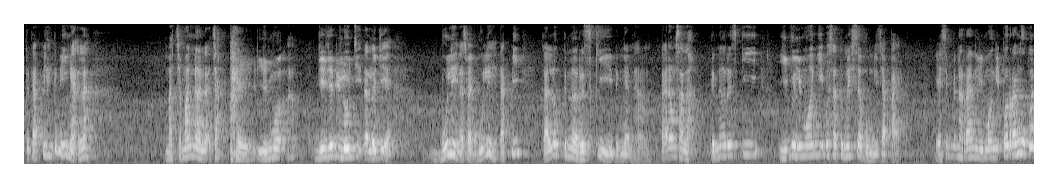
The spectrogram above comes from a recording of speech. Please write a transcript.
Tetapi yang kena ingat lah, macam mana nak capai lima dia jadi logik tak logik lah boleh nak sampai boleh tapi kalau kena rezeki dengan hang tak ada masalah kena rezeki even RM5 pun satu Malaysia pun boleh capai Yasin beneran RM5 pun rangut pun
